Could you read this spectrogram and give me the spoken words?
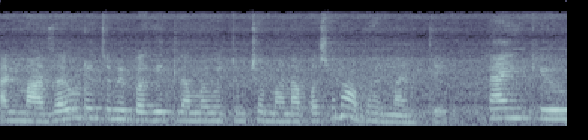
आणि माझा व्हिडिओ तुम्ही बघितल्यामुळे मी तुमच्या मनापासून आभार मानते. थँक्यू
